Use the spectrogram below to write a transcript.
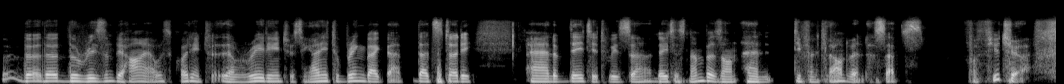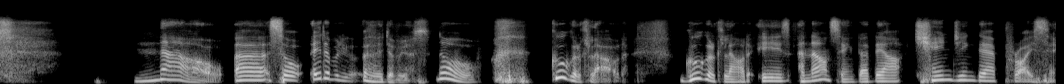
the the, the, reason behind. I was quite interested. Really interesting. I need to bring back that that study and update it with uh, latest numbers on and different cloud vendors. That's for future. Now, uh, so AWS, uh, AWS, no, Google Cloud. Google Cloud is announcing that they are changing their pricing.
